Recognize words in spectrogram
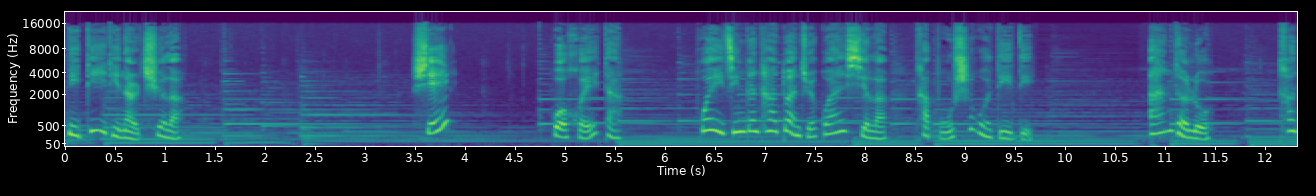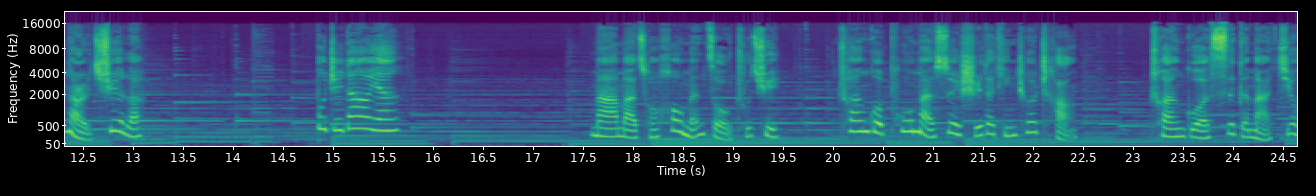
你弟弟哪儿去了？谁？我回答。我已经跟他断绝关系了，他不是我弟弟。安德鲁，他哪儿去了？不知道呀。妈妈从后门走出去，穿过铺满碎石的停车场，穿过四个马厩，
